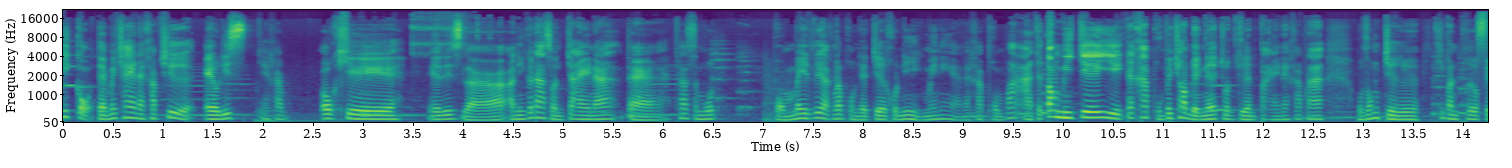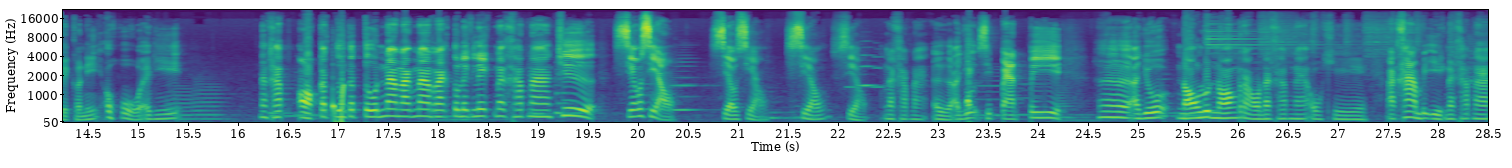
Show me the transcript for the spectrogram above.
มิโกะแต่ไม่ใช่นะครับ ชื่อเอลลิสนะครับ โอเคเอลลิสเหรออันนี้ก็น่าสนใจนะ แต่ถ้าสมมติผมไม่เลือกแล้วผมจะเจอคนนี้อีกไหมเนี่ยนะครับ ผมว่าอาจจะต้องมีเจออีกนะครับ ผมไม่ชอบเด็กเนื้อจนเกินไปนะครับนะ ผมต้องเจอที่มันเพอร์เฟกกว่านี้ โอ้โหอันนี้นะครับ ออกการ์ตูนการ์ตูนน่ารักน่ารักตัวเล็ก ๆ นะครับนะ ชื่อเสียวเสี่ยว เสียวเสียวเสียวเสียวนะครับนะเอออายุ 18 ปีเอออายุน้องรุ่นน้องเรานะครับนะโอเคอะข้ามไปอีกนะครับนะ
